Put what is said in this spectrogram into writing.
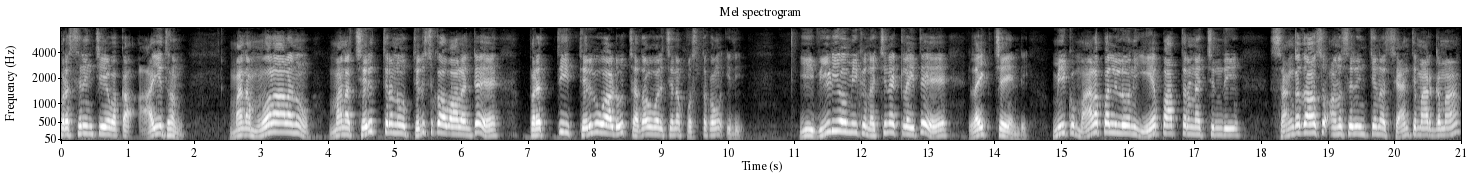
ప్రశ్నించే ఒక ఆయుధం. మన మూలాలను మన చరిత్రను తెలుసుకోవాలంటే ప్రతి తెలుగువాడు చదవవలసిన పుస్తకం ఇది. ఈ వీడియో మీకు నచ్చినట్లయితే లైక్ చేయండి. మీకు మాలపల్లిలోని ఏ పాత్ర నచ్చింది? సంగదాసు అనుసరించిన శాంతి మార్గమా?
